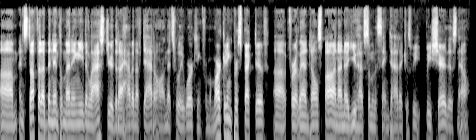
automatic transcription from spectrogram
um, and stuff that I've been implementing even last year that I have enough data on that's really working from a marketing perspective uh, for Atlanta Dental Spa. And I know you have some of the same data because we, we share this now.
